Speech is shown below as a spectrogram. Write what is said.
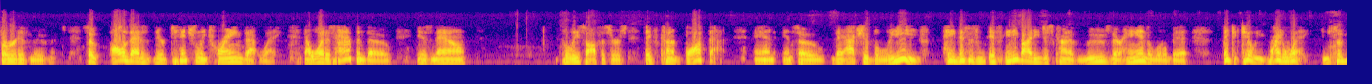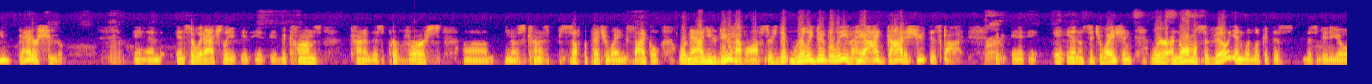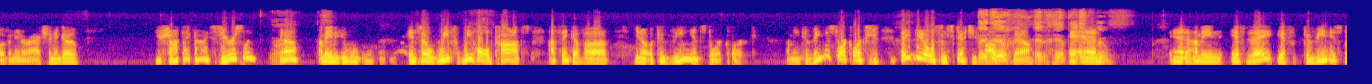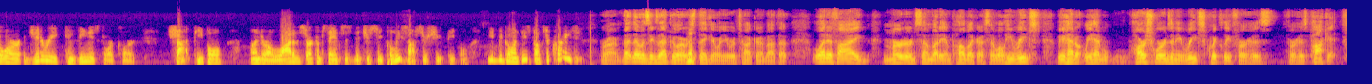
furtive movements. So all of that is, they're intentionally trained that way. Now what has happened though is now police officers, they've kind of bought that. And, and so they actually believe, hey, this is, if anybody just kind of moves their hand a little bit, they could kill you right away. And so you better shoot them. And, and so it actually, it, it, it becomes kind of this perverse, um, you know, it's kind of self-perpetuating cycle where now you do have officers that really do believe, hey, I got to shoot this guy Right. in, in, in a situation where a normal civilian would look at this this video of an interaction and go, "You shot that guy seriously?" Right. You know, I mean, and so we we hold cops. I think of uh, you know, a convenience store clerk. I mean, convenience store clerks they deal with some sketchy They do. folks now. It, yep, they And- sure do. And I mean, if they, if convenience store, jittery convenience store clerk shot people under a lot of the circumstances that you see police officers shoot people, you'd be going, these folks are crazy. Right. That, that was exactly what I was thinking when you were talking about that. What if I murdered somebody in public? I said, well, he reached, we had, we had harsh words and he reached quickly for his, for his pocket.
